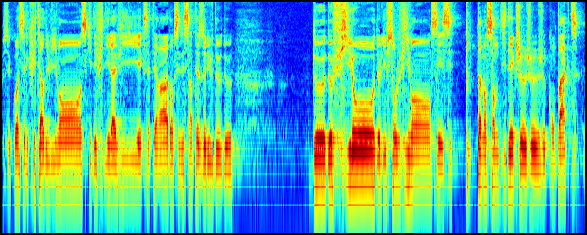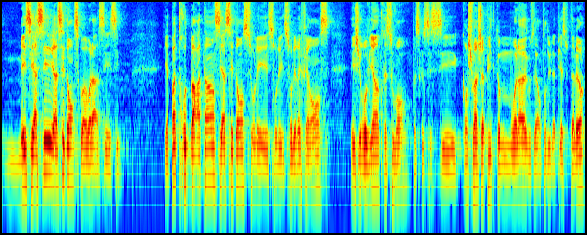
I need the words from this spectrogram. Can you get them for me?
C'est quoi C'est les critères du vivant, ce qui définit la vie, etc. Donc, c'est des synthèses de livres de, de, de, philo, de livres sur le vivant. C'est tout un ensemble d'idées que je, je- compacte. Mais c'est assez, assez dense, quoi. Voilà, c'est- Il n'y a pas trop de baratin, c'est assez dense sur les, sur les, sur les références. Et j'y reviens très souvent, parce que c'est- quand je fais un chapitre comme voilà, vous avez entendu la pièce tout à l'heure,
